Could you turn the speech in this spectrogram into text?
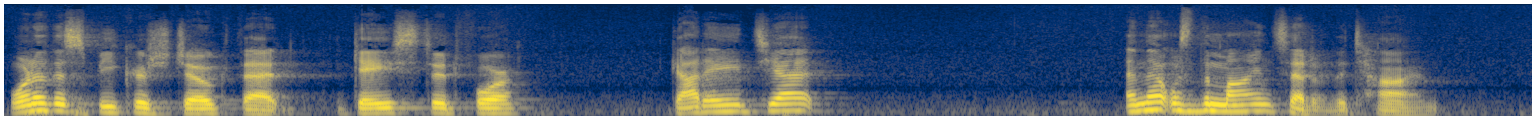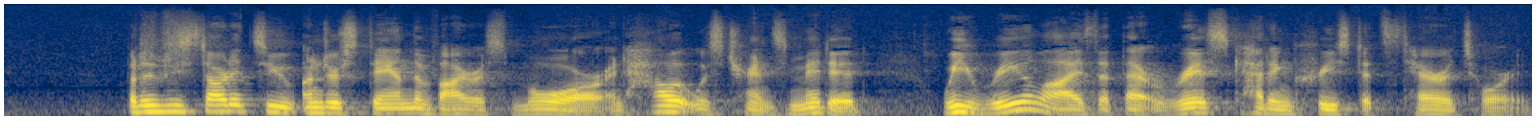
one of the speakers joked that gay stood for got AIDS yet? And that was the mindset of the time. But as we started to understand the virus more and how it was transmitted, we realized that that risk had increased its territory.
